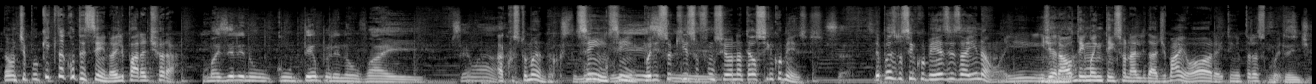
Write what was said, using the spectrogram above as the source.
Então, tipo, o que que tá acontecendo? Aí ele para de chorar. Mas ele não, com o tempo ele não vai, sei lá. Acostumando? Acostumando sim, sim. Por isso isso que isso e- funciona até os cinco meses. Certo. Depois dos cinco meses, aí não. Aí, em geral, tem uma intencionalidade maior, aí tem outras coisas. Entendi.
